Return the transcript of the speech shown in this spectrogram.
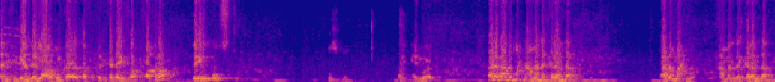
في ال P and L على طول كتكاليف فترة period cost مظبوط. طيب حلو قوي أنا بعد ما إحنا عملنا الكلام ده بعد ما إحنا عملنا الكلام ده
